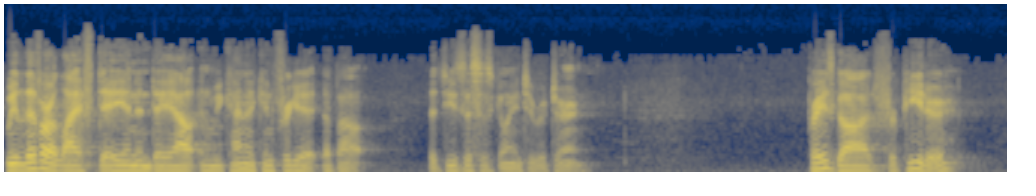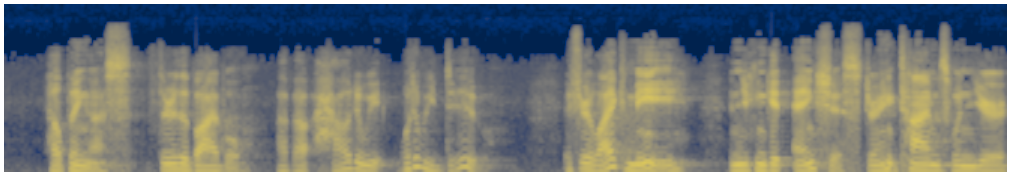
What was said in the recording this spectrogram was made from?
We live our life day in and day out, and we kind of can forget about that Jesus is going to return. Praise God for Peter helping us through the Bible about how do we what do we do? If you're like me and you can get anxious during times when you're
